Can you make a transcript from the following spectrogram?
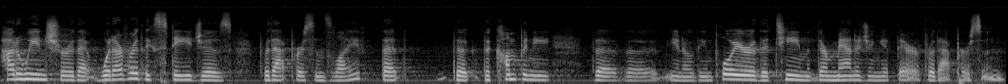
How do we ensure that whatever the stage is for that person's life, that the, the company the, the, you know, the employer, the team, they're managing it there for that person.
